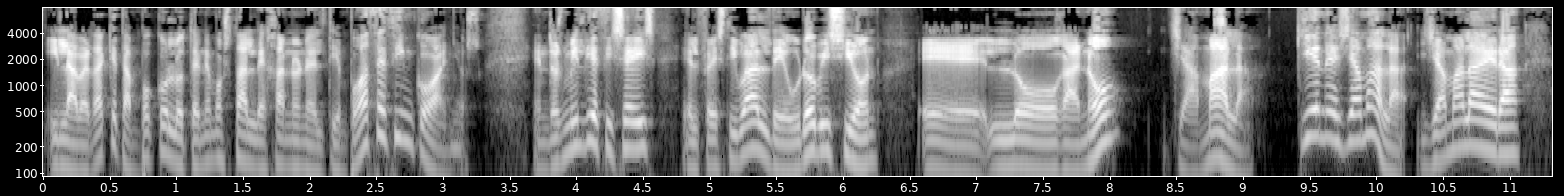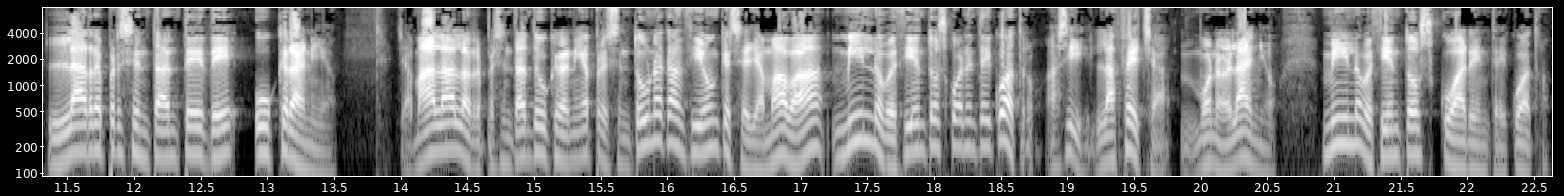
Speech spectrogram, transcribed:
Y la verdad que tampoco lo tenemos tan lejano en el tiempo. Hace cinco años, en 2016, el Festival de Eurovisión eh, lo ganó Yamala. ¿Quién es Yamala? Yamala era la representante de Ucrania. Yamala, la representante de Ucrania, presentó una canción que se llamaba 1944. Así, la fecha, bueno, el año, 1944.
